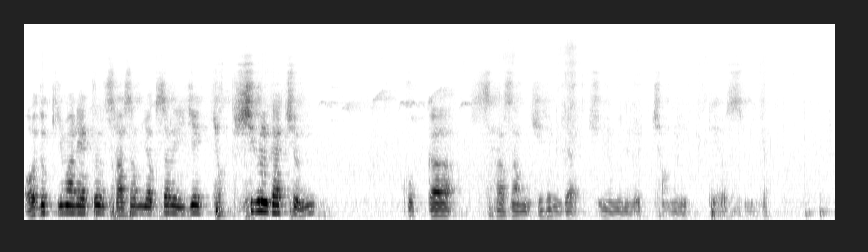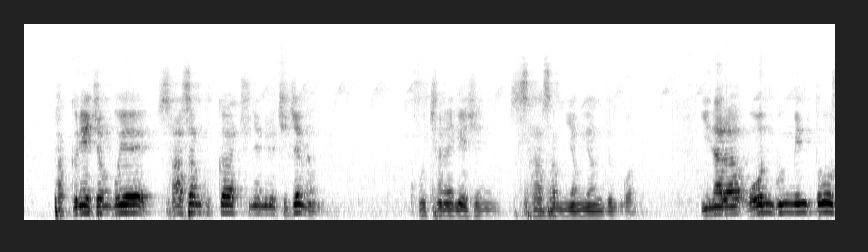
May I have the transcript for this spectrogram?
어둡기만 했던 4.3 역사는 이제 격식을 갖춘 국가 4.3 희생자 추념일로 정립되었습니다. 박근혜 정부의 4.3 국가 추념일 지정은 구천에 계신 4.3 영양 등과 이 나라 온 국민 또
